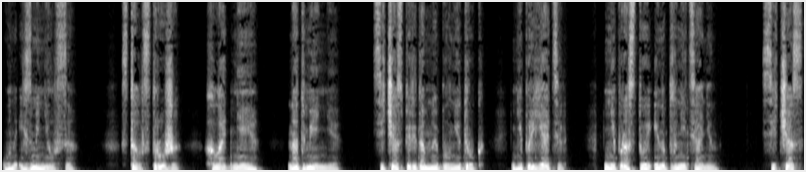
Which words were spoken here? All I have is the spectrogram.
он изменился. Стал строже, холоднее, надменнее. Сейчас передо мной был не друг, не приятель, не простой инопланетянин. Сейчас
